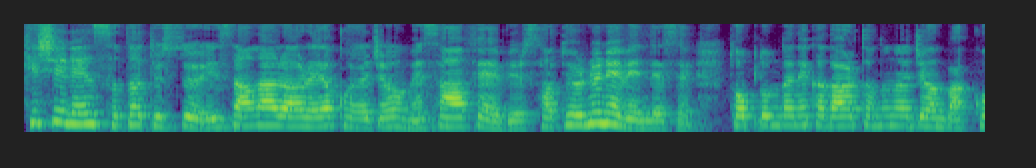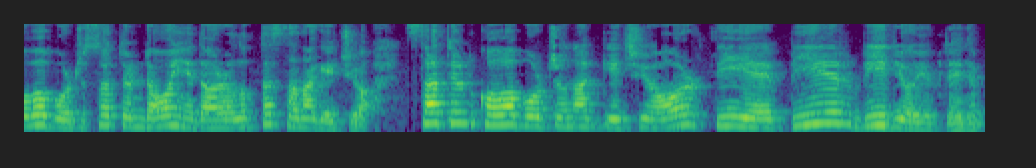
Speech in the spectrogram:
kişinin statüsü, insanlarla araya koyacağı mesafe, bir Satürn'ün evindesin. Toplumda ne kadar tanınacağın, bak Kova burcu Satürn'de 17 Aralık'ta sana geçiyor. Satürn Kova burcuna geçiyor diye bir video yükledim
